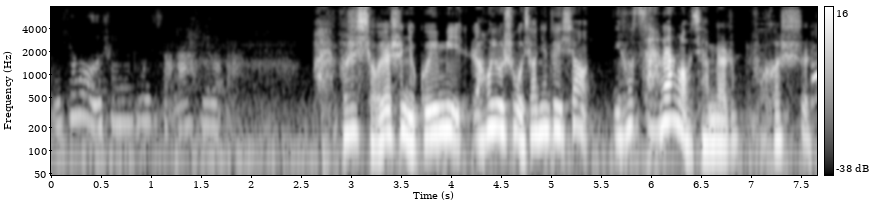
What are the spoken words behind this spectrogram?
你听到我的声音不会想拉黑了吧？哎，不是小月是你闺蜜，然后又是我相亲对象，你说咱俩老见面，这不合适。哎，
